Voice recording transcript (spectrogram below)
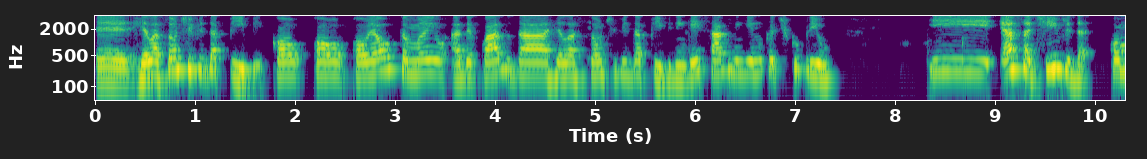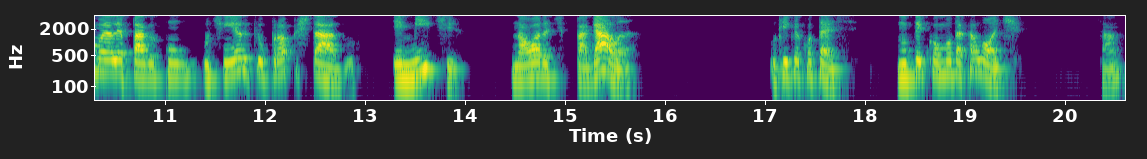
é, relação dívida-PIB. Qual, qual, qual é o tamanho adequado da relação dívida-PIB? Ninguém sabe, ninguém nunca descobriu. E essa dívida, como ela é paga com o dinheiro que o próprio Estado emite na hora de pagá-la, o que, que acontece? Não tem como dar calote. Tá?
